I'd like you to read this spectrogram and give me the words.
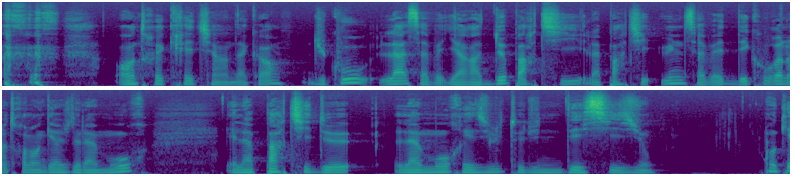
entre chrétiens, d'accord? Du coup, là, ça il y aura deux parties. La partie 1, ça va être découvrir notre langage de l'amour. Et la partie 2, l'amour résulte d'une décision. Ok?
